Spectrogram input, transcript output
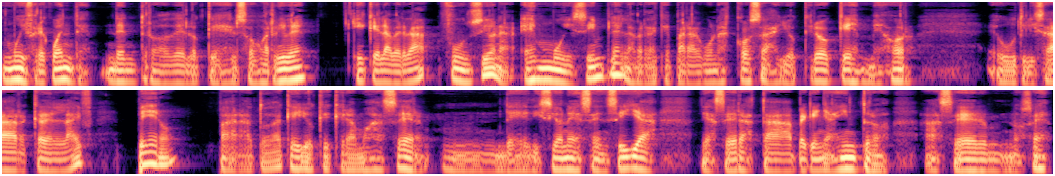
muy frecuente dentro de lo que es el software libre y que la verdad funciona. Es muy simple, la verdad que para algunas cosas yo creo que es mejor eh, utilizar Live, pero para todo aquello que queramos hacer mm, de ediciones sencillas, de hacer hasta pequeñas intros, hacer, no sé,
